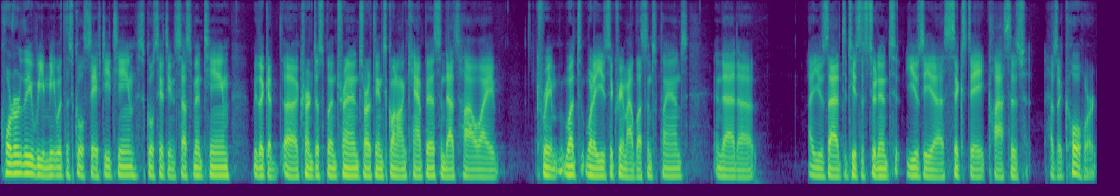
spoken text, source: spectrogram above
Quarterly, we meet with the school safety team, school safety assessment team. We look at uh, current discipline trends or things going on campus, and that's how I create what what I use to create my lessons plans, and that uh, I use that to teach the student usually uh, six to eight classes as a cohort.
